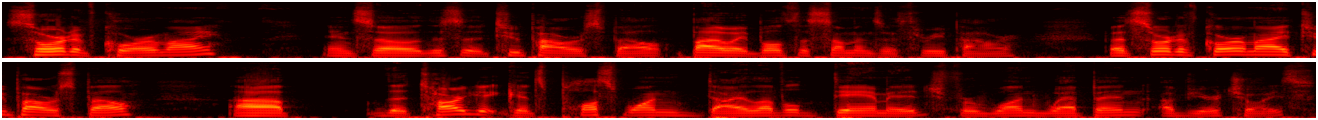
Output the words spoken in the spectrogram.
Sword of Koromai, and so this is a two power spell. By the way, both the summons are three power, but Sword of Koromai two power spell. Uh, the target gets plus one die level damage for one weapon of your choice.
